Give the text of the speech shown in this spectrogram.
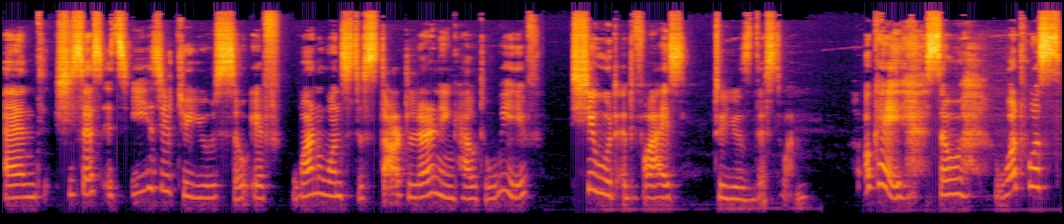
And she says it's easier to use, so if one wants to start learning how to weave, she would advise to use this one. Okay, so what was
